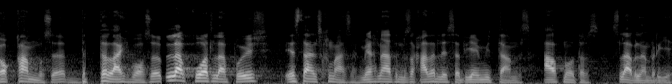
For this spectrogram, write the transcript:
yoqqan bo'lsa bitta layk bosib qo'llab quvvatlab qo'yish esdan chiqmasin. Mehnatimizni qadrlaysiz degan umiddamiz. Alp motors sizlar bilan birga.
